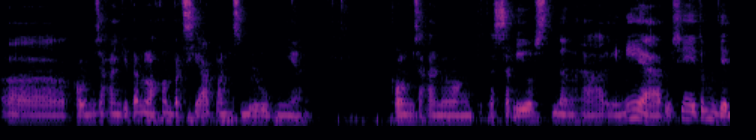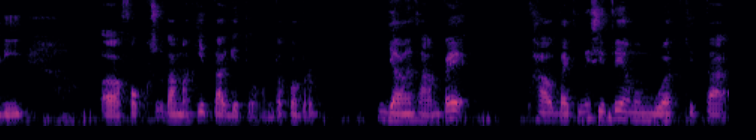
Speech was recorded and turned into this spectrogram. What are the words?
eh, kalau misalkan kita melakukan persiapan sebelumnya. Kalau misalkan memang kita serius dengan hal ini ya harusnya itu menjadi eh, fokus utama kita gitu untuk memper jangan sampai hal teknis itu yang membuat kita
